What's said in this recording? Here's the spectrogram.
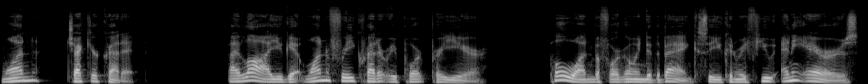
1. Check your credit. By law, you get one free credit report per year. Pull one before going to the bank so you can refute any errors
